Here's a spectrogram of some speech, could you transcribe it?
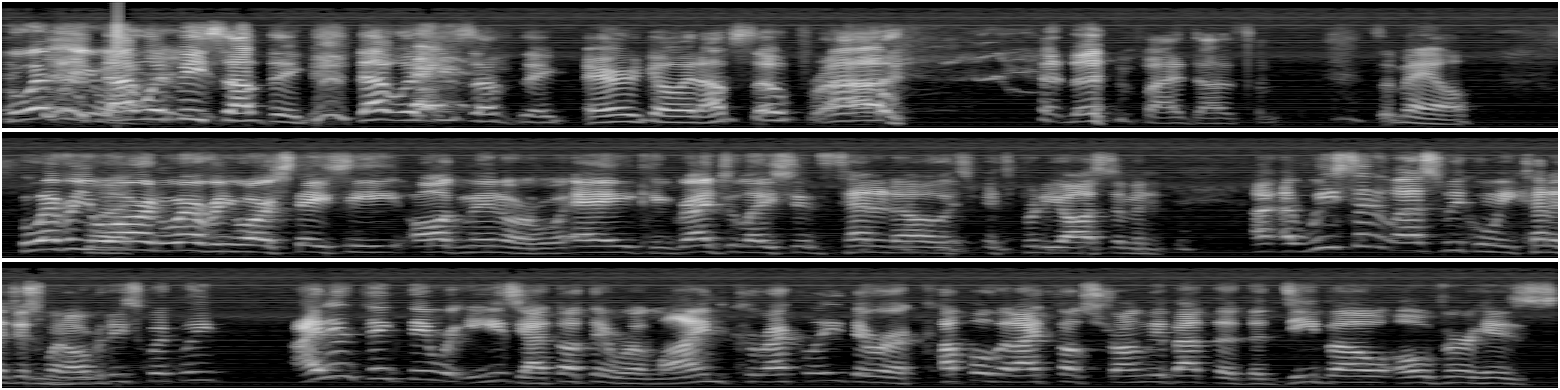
Whoever you are that are. would be something. That would be something. Aaron going, I'm so proud. and then finds out some, some male. Whoever you but, are and wherever you are, Stacy Augmon or A, congratulations, 10 and 0. It's, it's pretty awesome. And I, we said it last week when we kind of just went over mm-hmm. these quickly. I didn't think they were easy. I thought they were aligned correctly. There were a couple that I felt strongly about. The the Deebo over his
